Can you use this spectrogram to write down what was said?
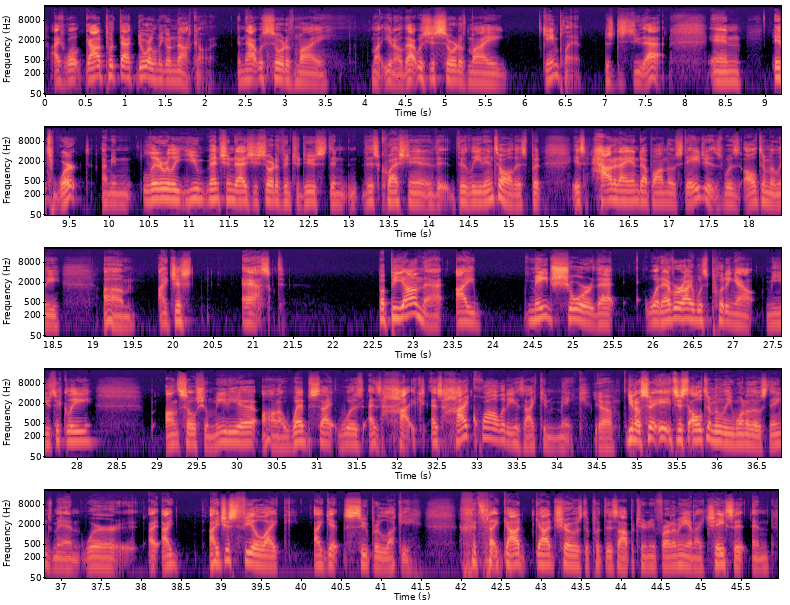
i well god put that door let me go knock on it and that was sort of my my you know that was just sort of my game plan just just do that. And it's worked. I mean literally you mentioned as you sort of introduced in this question the, the lead into all this but is how did i end up on those stages was ultimately um, i just asked. But beyond that i made sure that whatever i was putting out musically on social media on a website was as high as high quality as i can make Yeah. you know so it's just ultimately one of those things man where i i, I just feel like i get super lucky it's like god god chose to put this opportunity in front of me and i chase it and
